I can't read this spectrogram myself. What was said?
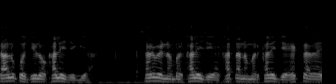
તાલુકો જિલ્લો ખાલી જગ્યા. સર્વે નંબર ખાલી જગ્યા ખાતા નંબર ખાલી જગ્યા હેક્ટર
